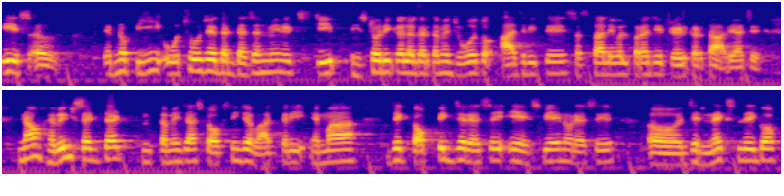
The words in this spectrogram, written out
એ એમનો પી ઓછો છે that doesn't mean it's cheap historical અગર તમે જુઓ તો આ જ રીતે સસ્તા લેવલ પર જ એ ટ્રેડ કરતા આવ્યા છે. નાવ હેવિંગ સેટ દેટ તમે જે આ સ્ટોક્સની જે વાત કરી, એમાં જે ટોપ પિક જે રહેશે, એ એસબીઆઈનો રહેશે. જે નેક્સ્ટ લેગ ઓફ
